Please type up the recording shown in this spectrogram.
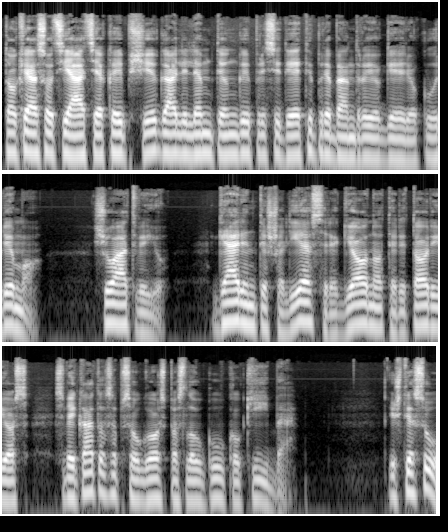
Tokia asociacija kaip ši gali lemtingai prisidėti prie bendrojo gėrio kūrimo. Šiuo atveju gerinti šalies, regiono, teritorijos, sveikatos apsaugos paslaugų kokybę. Iš tiesų,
